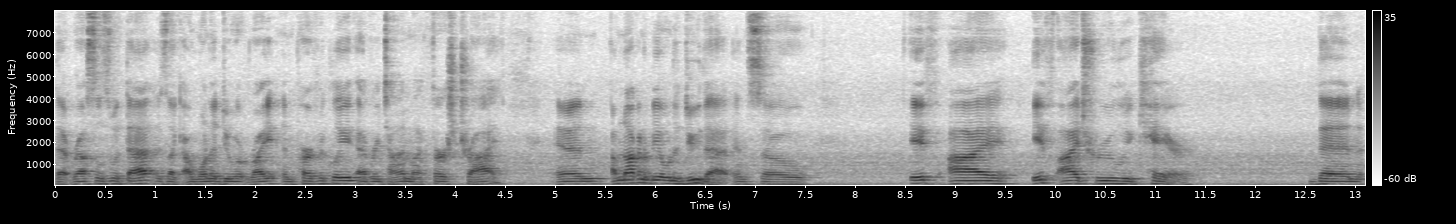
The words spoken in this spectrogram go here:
that wrestles with that is like I wanna do it right and perfectly every time my first try. And I'm not gonna be able to do that. And so if I if I truly care, then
